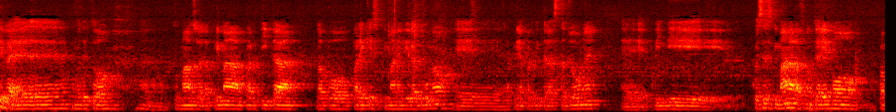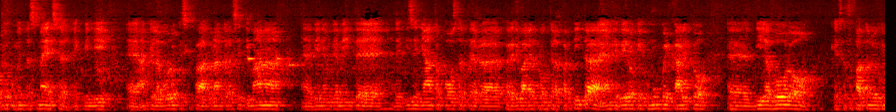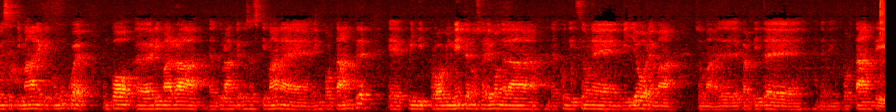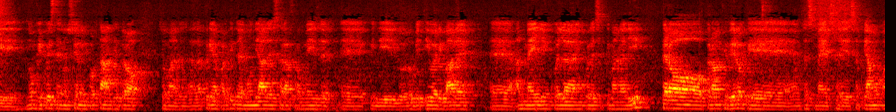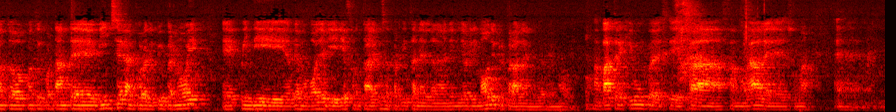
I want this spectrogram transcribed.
Sì, beh, come ha detto eh, Tommaso, è la prima partita dopo parecchie settimane di raduno, e la prima partita della stagione, quindi questa settimana la affronteremo proprio come test match e quindi eh, anche il lavoro che si fa durante la settimana eh, viene ovviamente eh, disegnato apposta per, per, arrivare pronti alla partita. È anche vero che comunque il carico eh, di lavoro che è stato fatto nelle ultime settimane, che comunque un po' eh, rimarrà eh, durante questa settimana, è, è importante e quindi probabilmente non saremo nella, nella condizione migliore, ma insomma le partite importanti, non che queste non siano importanti, però insomma, la prima partita del mondiale sarà fra un mese, e quindi l'obiettivo è arrivare eh, al meglio in quella, in quella, settimana lì, però, però è anche vero che è un test match e sappiamo quanto, quanto è importante vincere, ancora di più per noi, e quindi abbiamo voglia di, di affrontare questa partita nel, migliore dei modi e prepararla nel migliore dei modi. A battere chiunque si fa, fa morale, insomma, eh,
